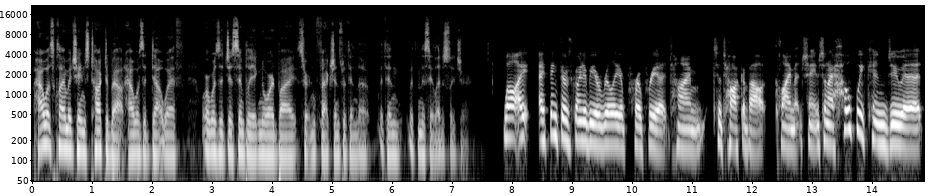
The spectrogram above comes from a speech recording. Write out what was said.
how was climate change talked about? How was it dealt with, or was it just simply ignored by certain factions within the within within the state legislature? Well, I, I think there's going to be a really appropriate time to talk about climate change. And I hope we can do it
